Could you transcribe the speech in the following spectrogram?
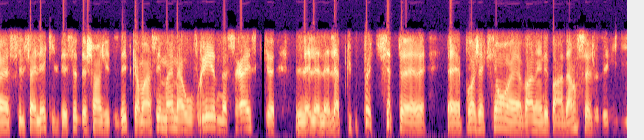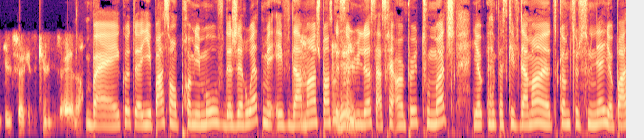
euh, s'il fallait qu'il décide de changer d'idée, de commencer même à ouvrir ne serait-ce que la, plus petite euh, euh, projection euh, vers l'indépendance, je veux dire, il, se ridiculiserait. Là. Ben, écoute, il est pas son premier move de Girouette, mais évidemment, je pense que mhm. celui-là, ça serait un peu too much. Il a, parce qu'évidemment, euh, comme tu le soulignais, il a pas,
